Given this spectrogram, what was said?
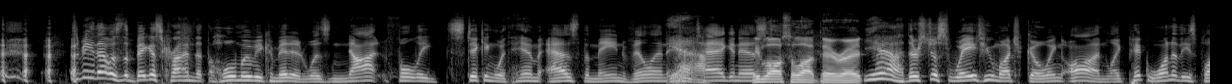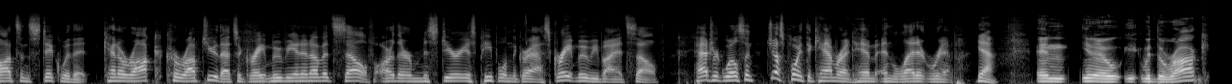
to me that was the biggest crime that the whole movie committed was not fully sticking with him as the main villain Yeah. antagonist. He lost a lot there, right? yeah, there's just way too much going on. Like, pick one of these plots and stick with it. Can a rock corrupt you? That's a great movie in and of itself. Are there mysterious people in the grass? Great movie by itself. Patrick Wilson, just point the camera at him and let it rip. yeah. And you know, with The Rock,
